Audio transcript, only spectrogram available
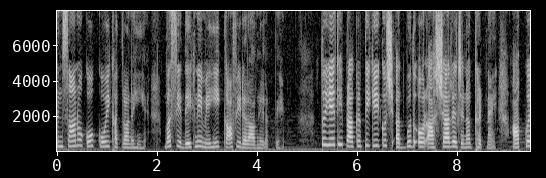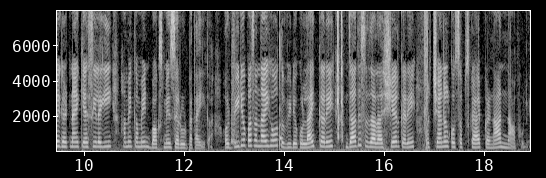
इंसानों को कोई खतरा नहीं है। बस ये देखने में ही काफ़ी डरावने लगते हैं। तो ये थी प्रकृति की कुछ अद्भुत और आश्चर्यजनक घटनाएँ। आपको ये घटनाएँ कैसी लगी, हमें कमेंट बॉक्स में ज़रूर बताइएगा। और वीडियो पसंद आई हो तो वीडियो को लाइक करें, ज़्यादा से ज़्यादा शेयर करें और चैनल को सब्सक्राइब करना ना भूलें।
